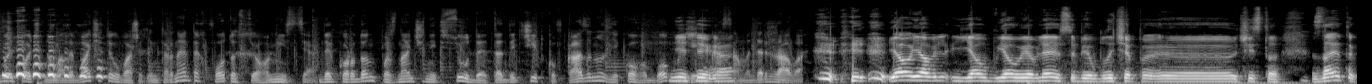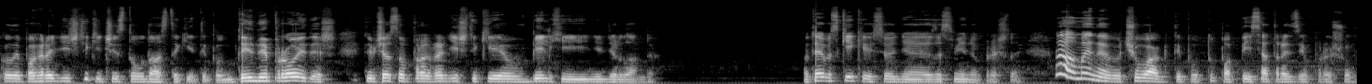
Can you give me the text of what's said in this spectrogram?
Ви точно мали бачити у ваших інтернетах фото з цього місця, де кордон позначений всюди та де чітко вказано з якого боку є саме держава. Я, уявля... я, я уявляю собі обличчя е... чисто. Знаєте, коли пограничники чисто у нас такі, типу, ти не пройдеш. Тим часом пограничники в Бельгії і Нідерландах. У тебе скільки сьогодні за зміну прийшли? А у мене чувак, типу, тупо 50 разів пройшов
